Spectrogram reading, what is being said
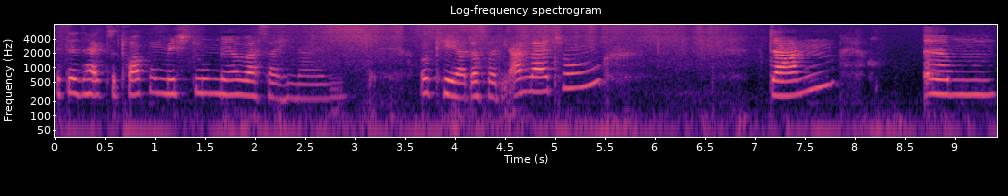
Ist der Teig zu trocken, mischst du mehr Wasser hinein. Okay, ja, das war die Anleitung. Dann ähm,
